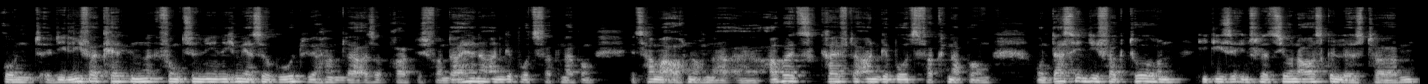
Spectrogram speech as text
Und äh, die Lieferketten funktionieren nicht mehr so gut. Wir haben da also praktisch von daher eine Angebotsverknappung. Jetzt haben wir auch noch eine Arbeitskräfteangebotsverknappung. Und das sind die Faktoren, die diese Inflation ausgelöst haben.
